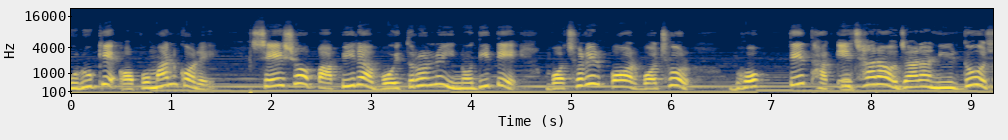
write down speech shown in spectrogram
গুরুকে অপমান করে সেই সব পাপীরা বৈতরণী নদীতে বছরের পর বছর ভোগতে থাকে। এছাড়াও যারা নির্দোষ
